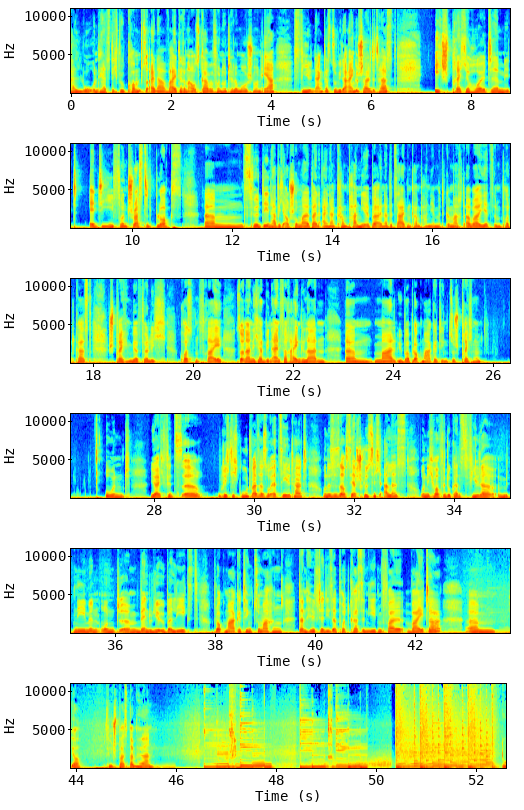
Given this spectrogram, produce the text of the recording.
Hallo und herzlich willkommen zu einer weiteren Ausgabe von Hotel Emotion on Air. Vielen Dank, dass du wieder eingeschaltet hast. Ich spreche heute mit Eddie von Trusted Blogs. Ähm, für den habe ich auch schon mal bei einer Kampagne, bei einer bezahlten Kampagne mitgemacht, aber jetzt im Podcast sprechen wir völlig kostenfrei, sondern ich habe ihn einfach eingeladen, ähm, mal über Blogmarketing zu sprechen. Und ja, ich finde es äh, richtig gut, was er so erzählt hat. Und es ist auch sehr schlüssig alles. Und ich hoffe, du kannst viel da mitnehmen. Und ähm, wenn du dir überlegst, Blogmarketing zu machen, dann hilft dir dieser Podcast in jedem Fall weiter. Ähm, ja, viel Spaß beim Hören.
